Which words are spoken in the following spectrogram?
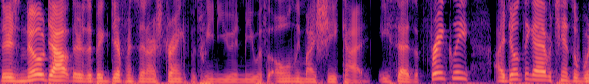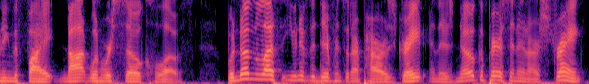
There's no doubt there's a big difference in our strength between you and me with only my Shikai. He says, Frankly, I don't think I have a chance of winning the fight, not when we're so close. But nonetheless, even if the difference in our power is great and there's no comparison in our strength,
